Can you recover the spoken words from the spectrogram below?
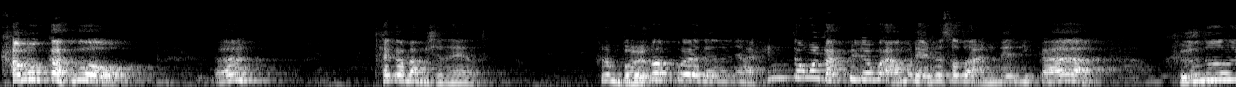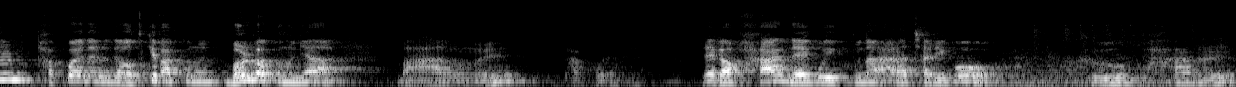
감옥 가고 어? 패가망신해요. 그럼 뭘 바꿔야 되느냐? 행동을 바꾸려고 아무리 애를 써도 안 되니까 근원을 바꿔야 되는데 어떻게 바꾸는 뭘 바꾸느냐? 마음을 바꿔야 돼요. 내가 화내고 있구나 알아차리고 그 화를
